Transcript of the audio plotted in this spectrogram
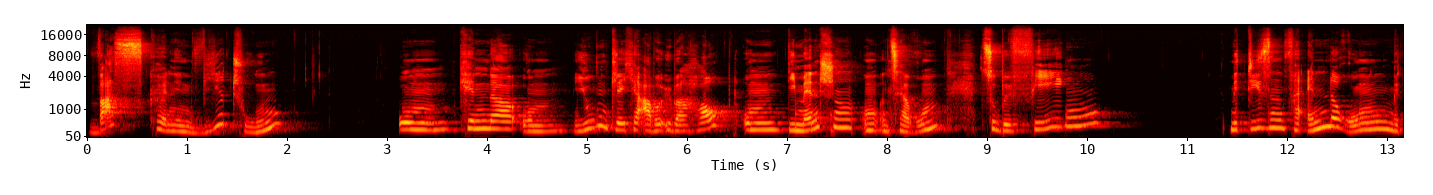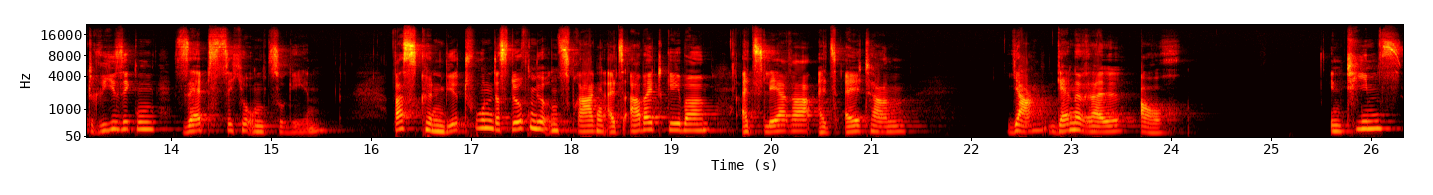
Was können wir tun, um Kinder, um Jugendliche, aber überhaupt um die Menschen um uns herum zu befähigen, mit diesen Veränderungen, mit Risiken selbstsicher umzugehen. Was können wir tun? Das dürfen wir uns fragen als Arbeitgeber, als Lehrer, als Eltern, ja, generell auch in Teams.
